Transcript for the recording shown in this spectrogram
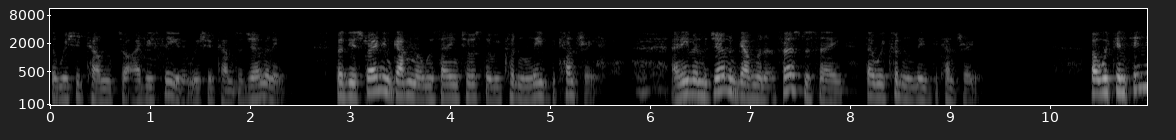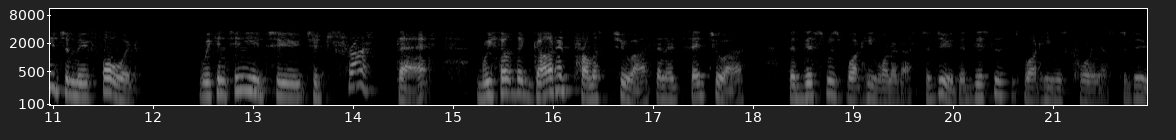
that we should come to IBC, that we should come to Germany. But the Australian government was saying to us that we couldn't leave the country. And even the German government at first was saying that we couldn't leave the country. But we continued to move forward. We continued to, to trust that we felt that God had promised to us and had said to us that this was what he wanted us to do, that this is what he was calling us to do.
